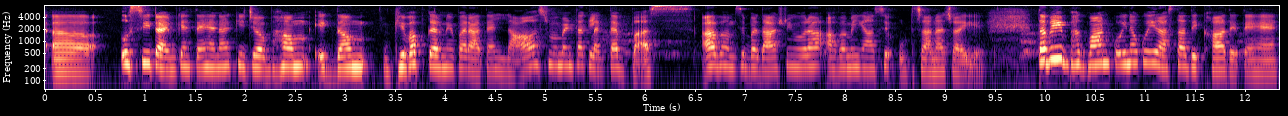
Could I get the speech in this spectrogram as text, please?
आ, उसी टाइम कहते हैं ना कि जब हम एकदम गिव अप करने पर आते हैं लास्ट मोमेंट तक लगता है, बस, अब हमसे बर्दाश्त नहीं हो रहा, अब हमें यहाँ से उठ जाना चाहिए। तभी भगवान कोई ना कोई रास्ता दिखा देते हैं।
